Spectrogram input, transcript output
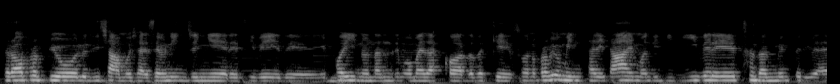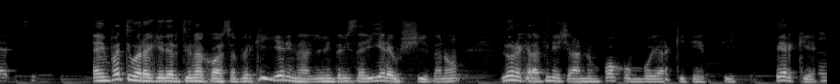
però proprio lo diciamo, cioè sei un ingegnere, si vede, e poi non andremo mai d'accordo perché sono proprio mentalità e modi di vivere totalmente diversi. E infatti vorrei chiederti una cosa, perché ieri nell'intervista di ieri è uscita, no? Loro che alla fine ce l'hanno un po' con voi architetti. Perché? Mm.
